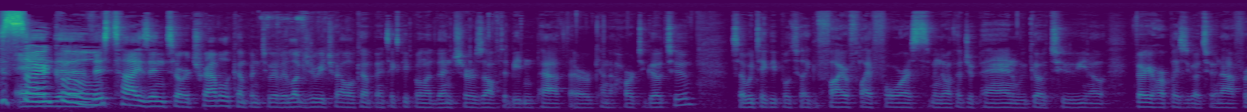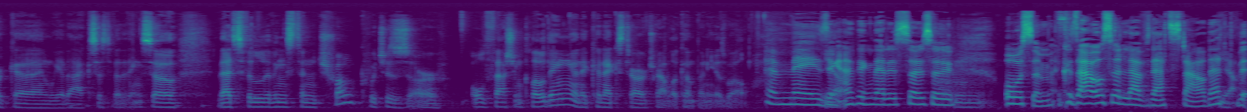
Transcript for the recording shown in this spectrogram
So and, cool. Uh, this ties into our travel company. We have a luxury travel company that takes people on adventures off the beaten path that are kind of hard to go to. So we take people to like Firefly Forest in north of Japan. We go to you know very hard place to go to in Africa, and we have access to everything. So that's the Livingston trunk, which is our old fashioned clothing and it connects to our travel company as well. Amazing. Yeah. I think that is so so mm-hmm. awesome because I also love that style. That Yeah.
